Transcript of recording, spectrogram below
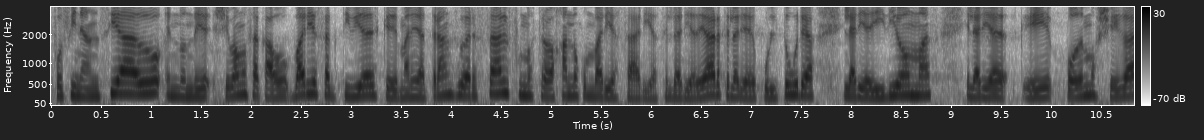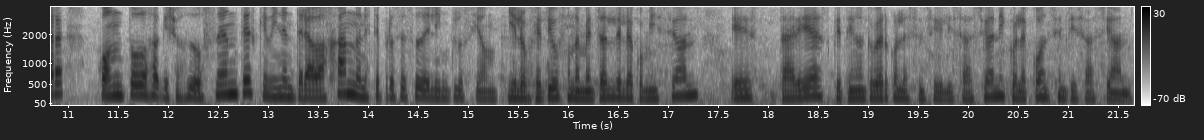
fue financiado en donde llevamos a cabo varias actividades que de manera transversal fuimos trabajando con varias áreas, el área de arte, el área de cultura, el área de idiomas, el área que podemos llegar con todos aquellos docentes que vienen trabajando en este proceso de la inclusión. Y el objetivo fundamental de la comisión es tareas que tengan que ver con la sensibilización y con la concientización.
